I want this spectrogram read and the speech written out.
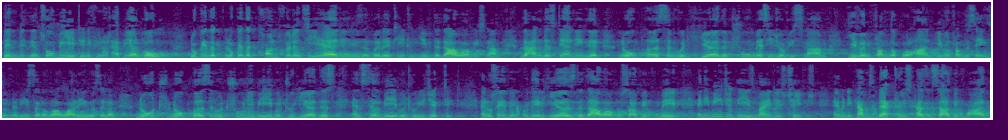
then, then so be it. And if you're not happy, I'll go. Look, in the, look at the confidence he had in his ability to give the dawah of Islam. The understanding that no person would hear the true message of Islam given from the Quran, given from the sayings of Nabi sallallahu alayhi wasallam. No, no person would truly be able to hear this and still be able to reject it. And Usayd bin Hudayr hears the dawah of Musab bin Umair, and immediately his mind is changed. And when he comes back to his cousin Sa'd bin Mu'adh,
